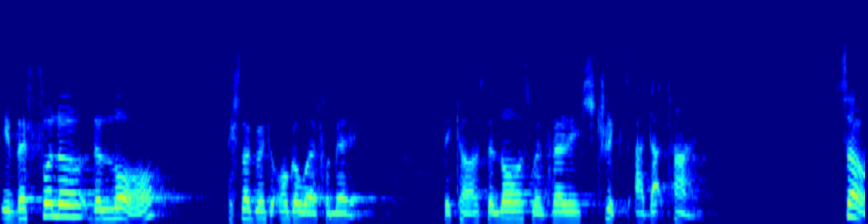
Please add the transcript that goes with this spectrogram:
if they follow the law, it's not going to augur well for Mary because the laws were very strict at that time. So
